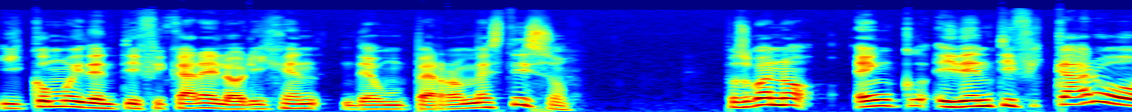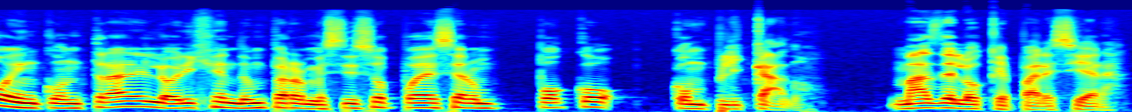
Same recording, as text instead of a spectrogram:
y cómo identificar el origen de un perro mestizo? Pues bueno, identificar o encontrar el origen de un perro mestizo puede ser un poco complicado más de lo que pareciera.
